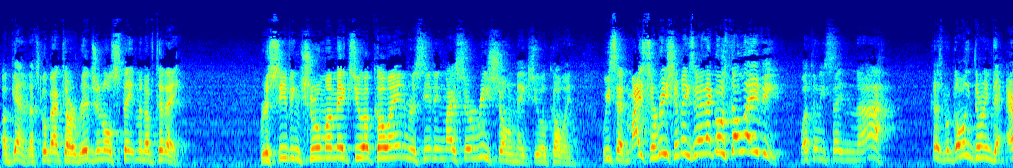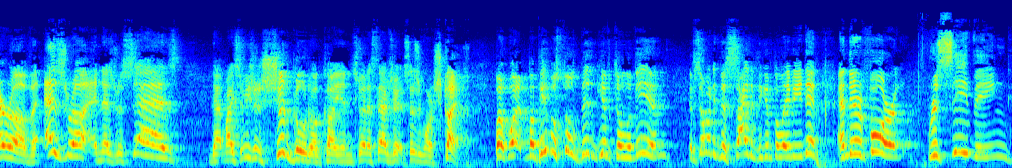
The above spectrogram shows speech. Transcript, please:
Again, let's go back to our original statement of today. Receiving Truma makes you a Kohen, receiving Meiser Rishon makes you a Kohen. We said Meiser Rishon makes that goes to Levi. What do we say? Nah. Because we're going during the era of Ezra, and Ezra says that Meiser Rishon should go to a Kohen, so it establishes, says more Shkayach. But what, but people still did give to Levium. If somebody decided to give to Levi, he did. And therefore, receiving,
